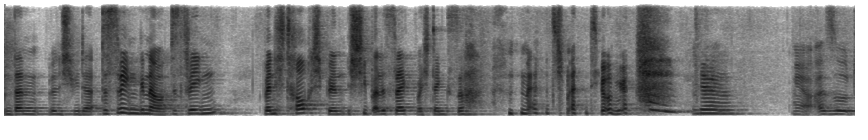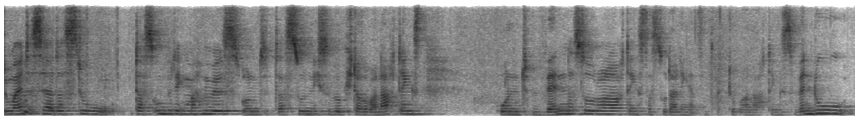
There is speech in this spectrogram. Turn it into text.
und dann bin ich wieder, deswegen, genau, deswegen, wenn ich traurig bin, ich schiebe alles weg, weil ich denke so, Management, Junge. Ja. Ja, also du meintest ja, dass du das unbedingt machen willst und dass du nicht so wirklich darüber nachdenkst. Und wenn dass du darüber nachdenkst, dass du da den ganzen Tag darüber nachdenkst. Wenn du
